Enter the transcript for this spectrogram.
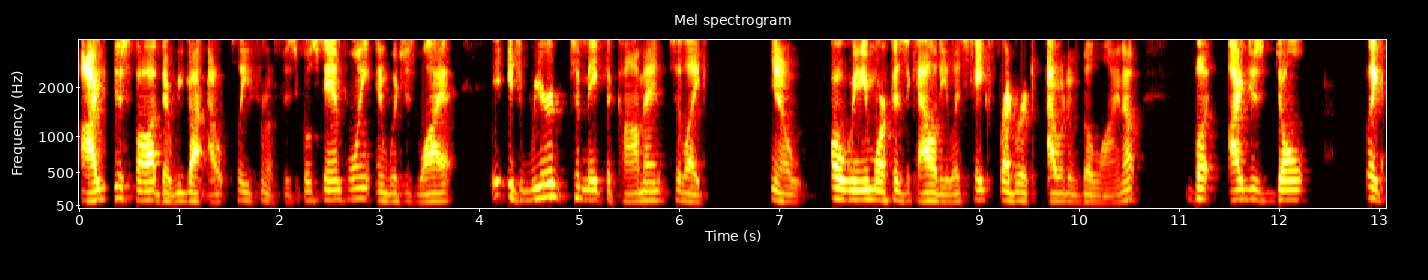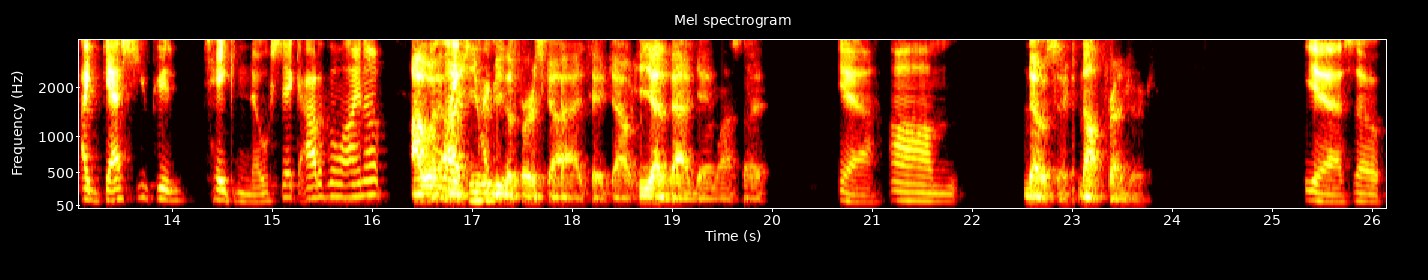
I just thought that we got outplayed from a physical standpoint, and which is why it- it's weird to make the comment to like, you know, oh, we need more physicality. Let's take Frederic out of the lineup. But I just don't like. I guess you could take Nosek out of the lineup. I would. I, like, he would be the first guy I take out. He had a bad game last night. Yeah. Um. Nosek, not Frederic. Yeah. So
